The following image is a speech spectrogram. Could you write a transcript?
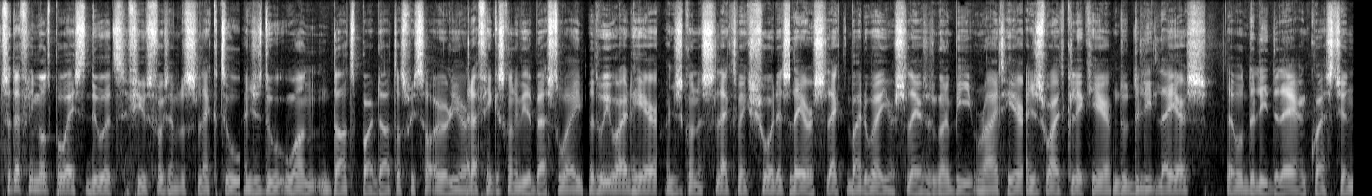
So definitely multiple ways to do it. If you use, for example, the select tool and just do one dot by dot as we saw earlier, that I think is going to be the best way. But we right here I'm just going to select, make sure this layer is selected. By the way, your layers are going to be right here. And just right click here and do delete layers. That will delete the layer in question.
